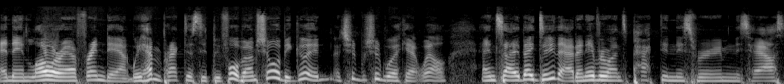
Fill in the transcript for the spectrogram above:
and then lower our friend down. We haven't practiced it before, but I'm sure it'll be good. It should should work out well. And so they do that, and everyone's packed in this room, in this house.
